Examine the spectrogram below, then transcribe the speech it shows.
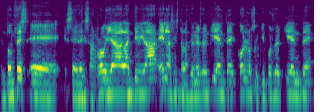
Entonces, eh, se desarrolla la actividad en las instalaciones del cliente, con los equipos del cliente,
